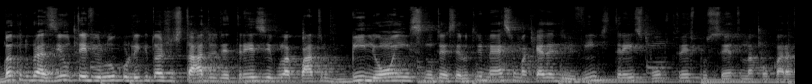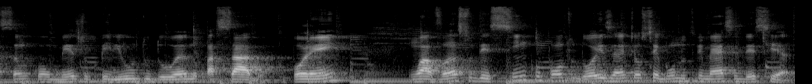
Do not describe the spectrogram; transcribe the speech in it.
Banco do Brasil teve o lucro líquido ajustado de 3,4 bilhões no terceiro trimestre, uma queda de 23,3% na comparação com o mesmo período do ano passado. Porém, um avanço de 5,2% ante o segundo trimestre desse ano.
